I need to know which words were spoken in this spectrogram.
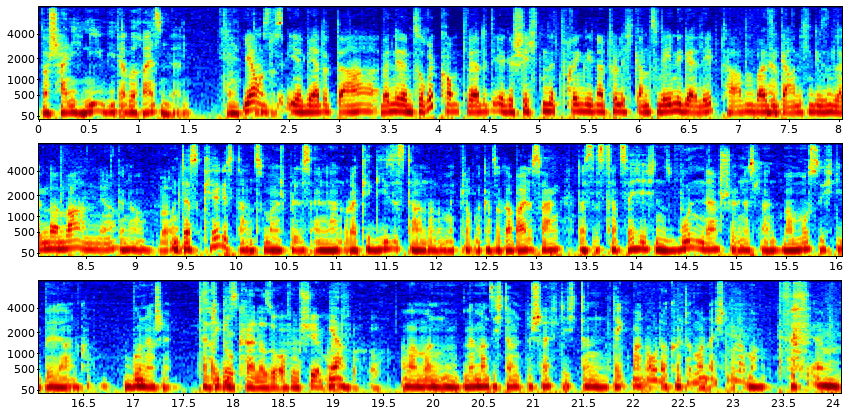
wahrscheinlich nie wieder bereisen werden. Und ja, und ihr werdet da, wenn ihr dann zurückkommt, werdet ihr Geschichten mitbringen, die natürlich ganz wenige erlebt haben, weil ja. sie gar nicht in diesen Ländern waren. Ja? Genau. Ja. Und das Kirgistan zum Beispiel ist ein Land, oder Kirgisistan, oder ich glaube, man kann sogar beides sagen, das ist tatsächlich ein wunderschönes Land. Man muss sich die Bilder angucken. Wunderschön. Das hat nur keiner so auf dem Schirm ja, einfach auch. Aber man, wenn man sich damit beschäftigt, dann denkt man, oh, da könnte man echt Urlaub machen. Das heißt, ähm,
